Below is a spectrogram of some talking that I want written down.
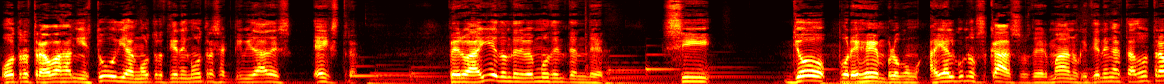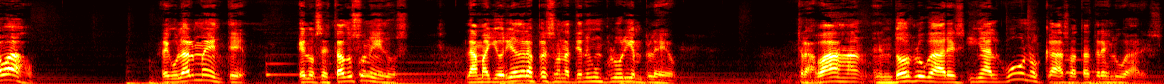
Otros trabajan y estudian, otros tienen otras actividades extra. Pero ahí es donde debemos de entender. Si yo, por ejemplo, como hay algunos casos de hermanos que tienen hasta dos trabajos, regularmente en los Estados Unidos, la mayoría de las personas tienen un pluriempleo. Trabajan en dos lugares y en algunos casos hasta tres lugares.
